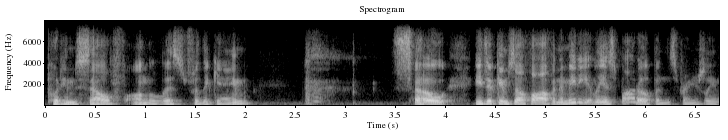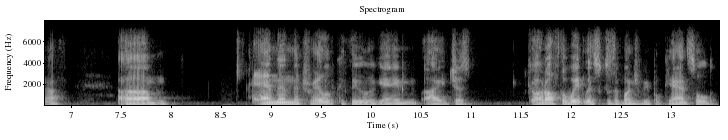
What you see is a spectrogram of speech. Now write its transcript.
put himself on the list for the game. so he took himself off, and immediately a spot opened. Strangely enough, um, and then the Trail of Cthulhu game, I just got off the wait list because a bunch of people canceled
